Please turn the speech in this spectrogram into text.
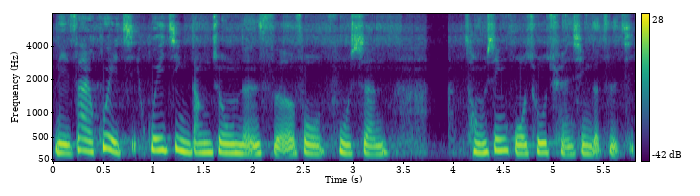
你在灰烬灰烬当中能死而复复生，重新活出全新的自己。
